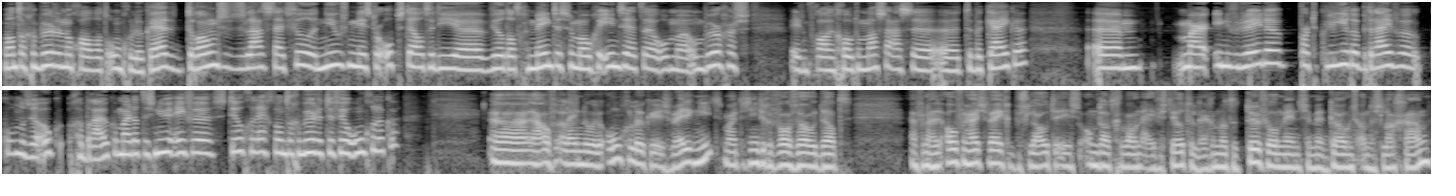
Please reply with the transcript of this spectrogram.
Want er gebeurde nogal wat ongelukken. Hè? De drones, dus de laatste tijd veel. Nieuwsminister opstelte die uh, wil dat gemeentes ze mogen inzetten... om, uh, om burgers, vooral in grote massa's, uh, te bekijken. Um, maar individuele, particuliere bedrijven konden ze ook gebruiken. Maar dat is nu even stilgelegd, want er gebeurde te veel ongelukken? nou, of het alleen door de ongelukken is, weet ik niet. Maar het is in ieder geval zo dat en vanuit overheidswegen besloten is om dat gewoon even stil te leggen. Omdat er te veel mensen met drones aan de slag gaan.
